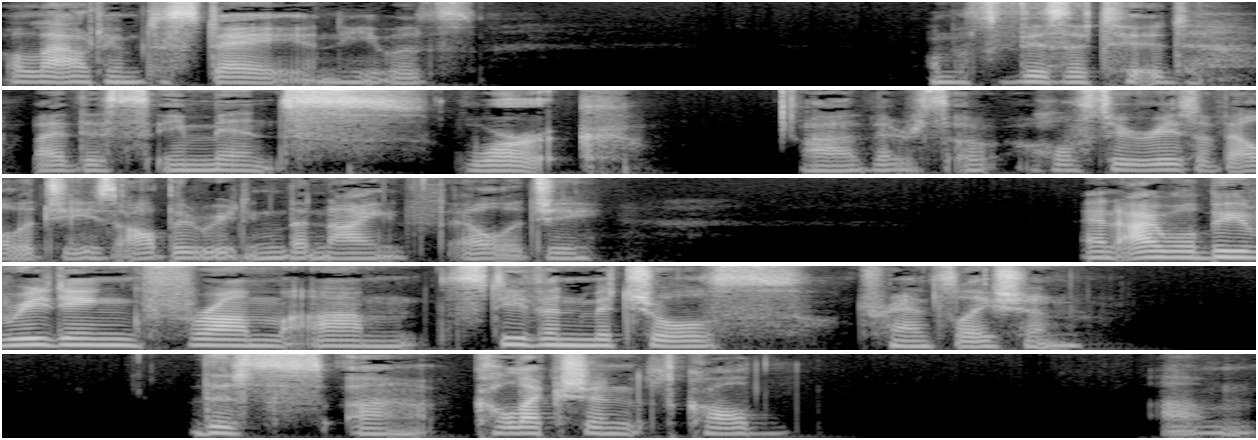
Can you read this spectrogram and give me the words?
allowed him to stay, and he was almost visited by this immense work. Uh, there's a whole series of elegies. I'll be reading the ninth elegy. And I will be reading from um, Stephen Mitchell's translation. This uh, collection is called um,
